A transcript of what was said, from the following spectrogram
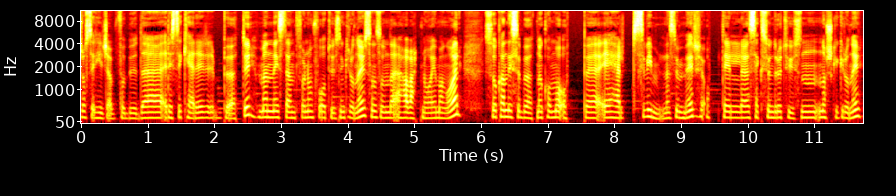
trosser hijab-forbudet, risikerer bøter, men istedenfor noen få tusen kroner, sånn som det har vært nå i mange år, så kan disse bøtene komme opp eh, i helt svimlende summer, opp til 600 000 norske kroner,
